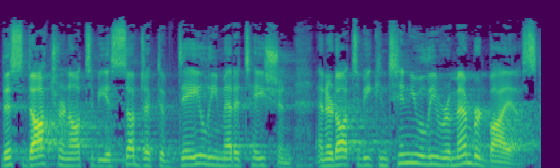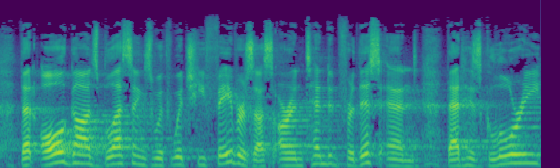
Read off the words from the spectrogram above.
This doctrine ought to be a subject of daily meditation, and it ought to be continually remembered by us that all God's blessings with which He favors us are intended for this end, that His glory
